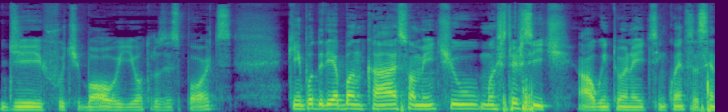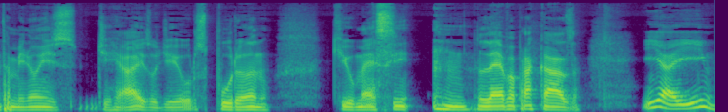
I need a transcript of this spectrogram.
de futebol e outros esportes, quem poderia bancar é somente o Manchester City, algo em torno aí de 50, 60 milhões de reais ou de euros por ano que o Messi leva para casa. E aí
